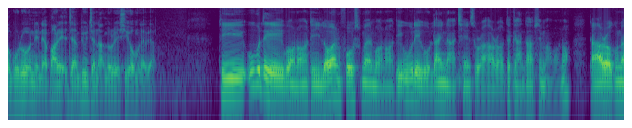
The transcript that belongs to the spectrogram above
အကူတို့အနေနဲ့ဘာတွေအကြံပြုချင်တာမျိုးတွေရှိအောင်မလဲဗျ ဒီဥပဒေပေါ့နော်ဒီ law enforcement ပေါ့နော်ဒီဥပဒေကိုလိုက်နာခြင်းဆိုတာကတော့တက္ကန့်တာဖြစ်မှာပေါ့နော်ဒါကတော့ခုန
